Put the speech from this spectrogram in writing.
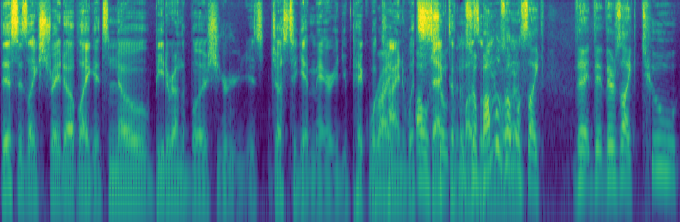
This is like straight up like it's no beat around the bush. You're it's just to get married. You pick what right. kind of what oh, sect so, of Muslim So Bumble's almost like the, the, there's like two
